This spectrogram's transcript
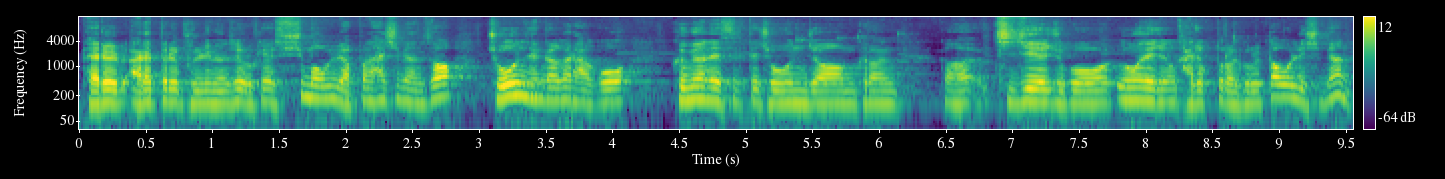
배를 아랫배를 불리면서 이렇게 심호흡을 몇 번 하시면서 좋은 생각을 하고 금연했을 때 좋은 점 그런 어, 지지해주고 응원해주는 가족들 얼굴을 떠올리시면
